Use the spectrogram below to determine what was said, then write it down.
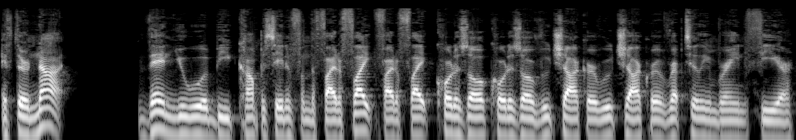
If they're not, then you would be compensating from the fight or flight, fight or flight, cortisol, cortisol, root chakra, root chakra, reptilian brain, fear.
